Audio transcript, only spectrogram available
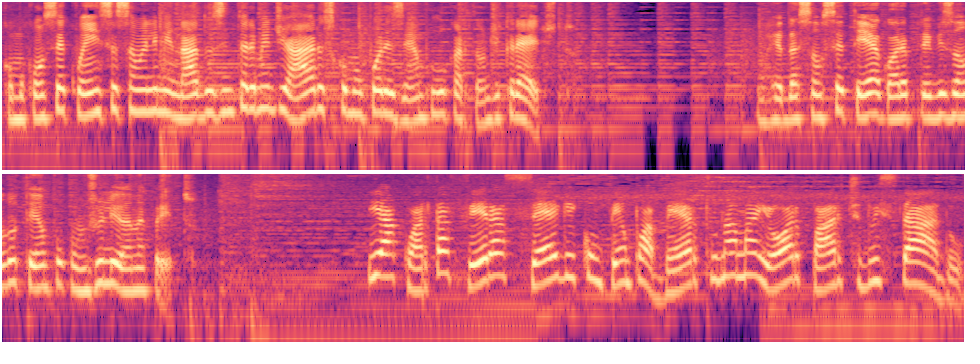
Como consequência, são eliminados intermediários, como por exemplo o cartão de crédito. No Redação CT, agora é previsão do tempo com Juliana Preto. E a quarta-feira segue com tempo aberto na maior parte do estado,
